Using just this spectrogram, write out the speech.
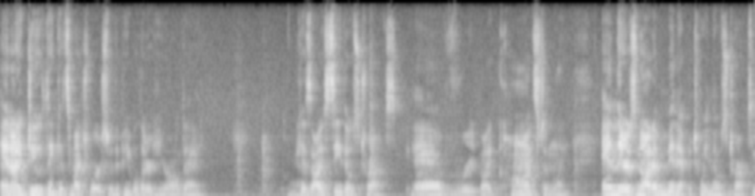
And I do think it's much worse for the people that are here all day. Because I see those trucks every like constantly, and there's not a minute between those trucks.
